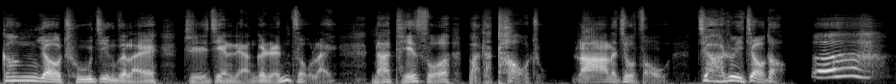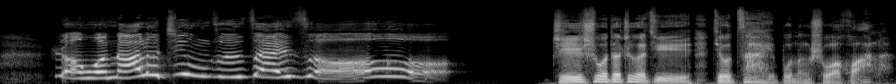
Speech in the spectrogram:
刚要出镜子来，只见两个人走来，拿铁锁把他套住，拉了就走。贾瑞叫道：“啊，让我拿了镜子再走。”只说得这句，就再不能说话了。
